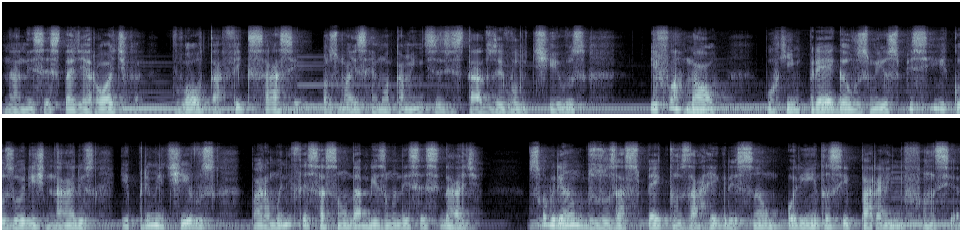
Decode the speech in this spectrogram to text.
na necessidade erótica, volta a fixar-se aos mais remotamente estados evolutivos, e formal, porque emprega os meios psíquicos originários e primitivos para a manifestação da mesma necessidade. Sobre ambos os aspectos, a regressão orienta-se para a infância,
